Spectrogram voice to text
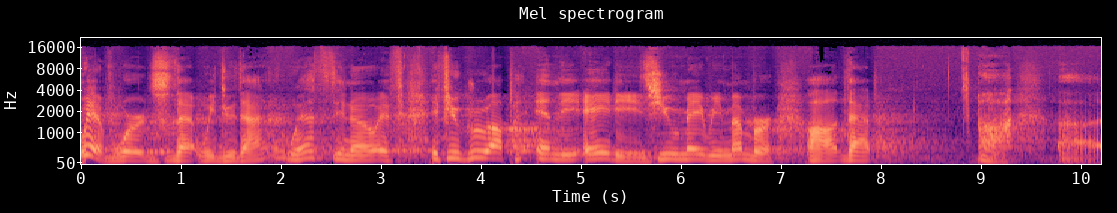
We have words that we do that with. You know, if, if you grew up in the 80s, you may remember uh, that uh, uh,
